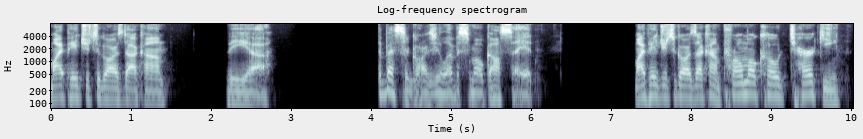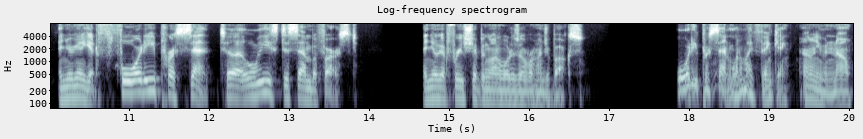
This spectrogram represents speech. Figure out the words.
MyPatriotCigars.com. The uh the best cigars you'll ever smoke. I'll say it mypatriotcigars.com, promo code turkey, and you're going to get 40% till at least December 1st. And you'll get free shipping on orders over 100 bucks. 40%. What am I thinking? I don't even know.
